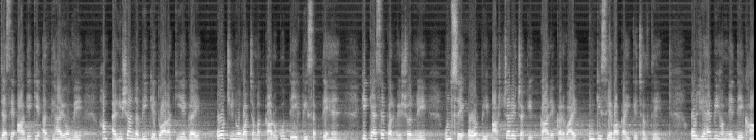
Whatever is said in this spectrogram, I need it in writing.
जैसे आगे के अध्यायों में हम अलीशा नबी के द्वारा किए गए और चिन्हों व चमत्कारों को देख भी सकते हैं कि कैसे परमेश्वर ने उनसे और भी आश्चर्यचकित कार्य करवाए उनकी सेवाकाई के चलते। और यह भी हमने देखा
